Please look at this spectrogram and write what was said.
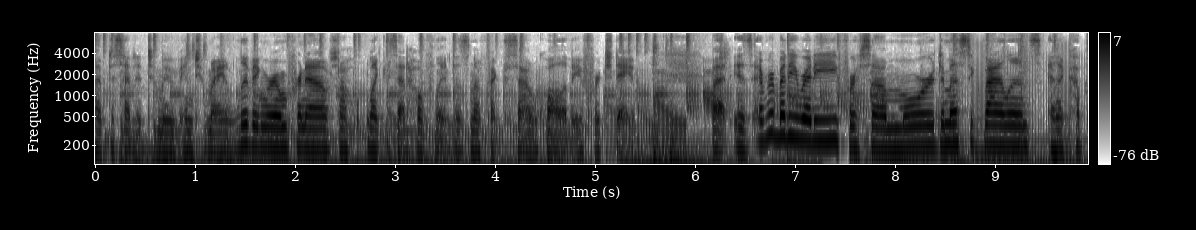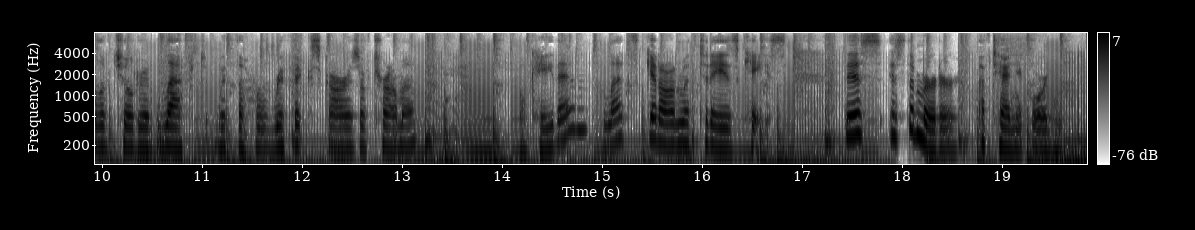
I've decided to move into my living room for now. So, like I said, hopefully it doesn't affect sound quality for today. But is everybody ready for some more domestic violence and a couple of children left with the horrific scars of trauma? Okay, then, let's get on with today's case. This is the murder of Tanya Gordon.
